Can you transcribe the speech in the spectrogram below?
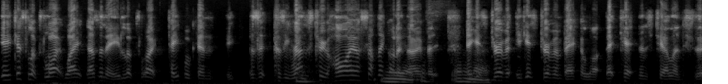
He, he, just looks lightweight, doesn't he? He looks like people can. Is it because he runs too high or something? I don't Yeah, know, but don't he gets know. driven. He gets driven back a lot. That captain's challenge. The,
